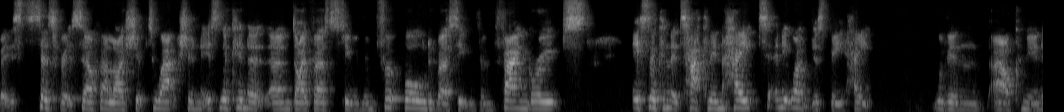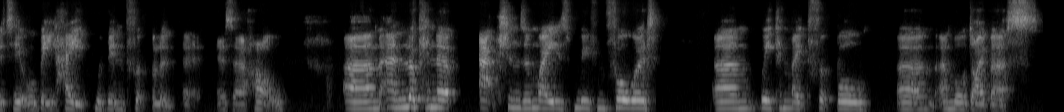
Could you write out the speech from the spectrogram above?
it says for itself allyship to action. It's looking at um, diversity within football diversity within fan groups. It's looking at tackling hate and it won't just be hate within our community it will be hate within football as a whole. Um, and looking at actions and ways moving forward um, we can make football um, a more diverse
